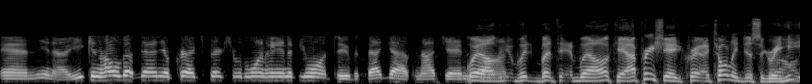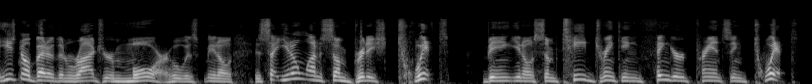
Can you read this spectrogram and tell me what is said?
And you know, you can hold up Daniel Craig's picture with one hand if you want to, but that guy's not James Well, Bond. but but well, okay. I appreciate. Chris. I totally disagree. He, he's no better than Roger Moore, who was you know. You don't want some British twit being you know some tea drinking, finger prancing twit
